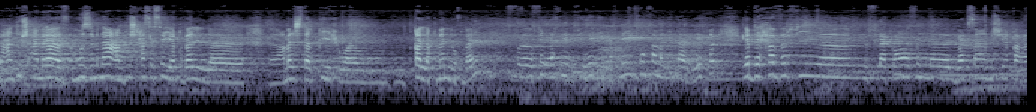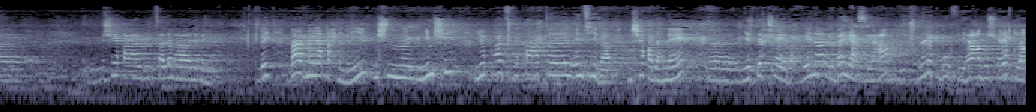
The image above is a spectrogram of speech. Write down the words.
ما عندوش أمراض مزمنة عندوش حساسية قبل عملش تلقيح وتقلق منه قبل. في الاثناء في هذه الأثناء يكون فما إطار آخر يبدأ يحضر في ال flacon في ال- ال vaccin مش يقع مش يقع يتسلمها للمريض بعد ما يلقح المريض ن- يمشي يقعد في قاعة الانتظار. مش يقعد هنا آه، يرتاح شوية. بحذانا ربع ساعة نراقبوه فيها عنده شوية قلق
